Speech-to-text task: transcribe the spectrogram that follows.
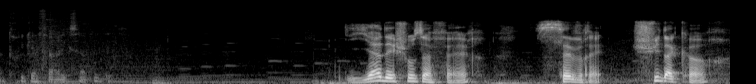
Un truc à faire avec ça, peut-être. Il y a des choses à faire, c'est vrai. Je suis d'accord.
